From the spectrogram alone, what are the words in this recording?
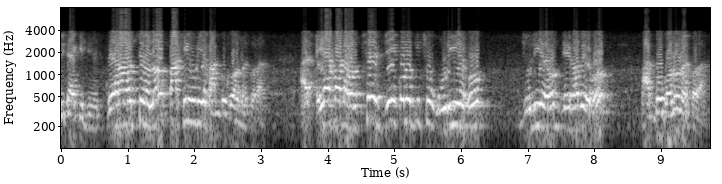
দুইটা একই জিনিস। তুয়ারা হচ্ছে হলো পাখি উড়িয়ে ভাগ্য গণনা করা। আর আয়াফাটা হচ্ছে যে কোনো কিছু উড়িয়ে হোক, ঝুলিয়ে হোক, যেভাবে হোক ভাগ্য গণনা করা।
